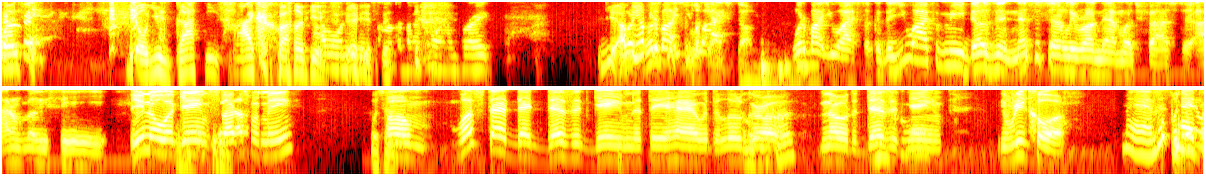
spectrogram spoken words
once you know you've got these high quality I won't even talk about Quantum Break. Yeah, I what, mean, I'm what about UI at stuff? What about UI stuff? Because the UI for me doesn't necessarily run that much faster. I don't really see. You know what game sucks for me? What's up? Um, what's that that desert game that they had with the little girl? Recon? No, the desert Recore? game. The Recore. Man, this But man don't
